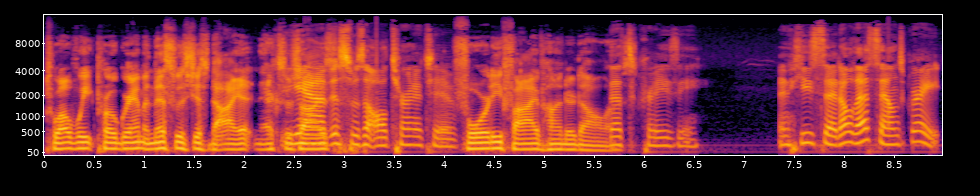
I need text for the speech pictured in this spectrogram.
Twelve week program, and this was just diet and exercise. yeah, this was an alternative. forty five hundred dollars. That's crazy. And he said, "Oh, that sounds great."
